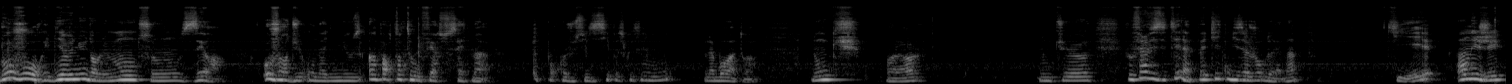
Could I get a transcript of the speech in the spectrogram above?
Bonjour et bienvenue dans le monde selon Zera. Aujourd'hui, on a une news importante à vous faire sur cette map. Pourquoi je suis ici Parce que c'est mon laboratoire. Donc, voilà. Donc, euh, je vais vous faire visiter la petite mise à jour de la map, qui est enneigée.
